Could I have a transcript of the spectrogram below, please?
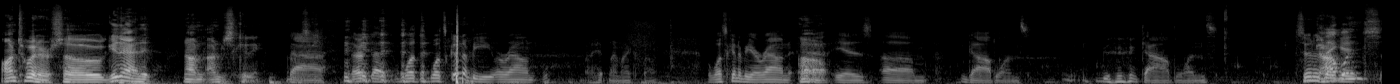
on Twitter. So get at it. No, I'm, I'm just kidding. Nah, there- that, what's what's gonna be around? I hit my microphone. What's gonna be around uh, is um, goblins. goblins. As soon as Goblins?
